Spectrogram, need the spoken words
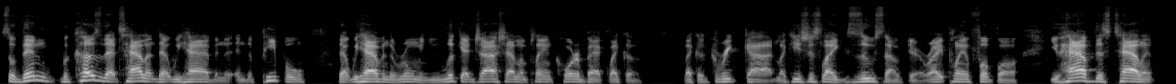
So then, because of that talent that we have and the, and the people that we have in the room, and you look at Josh Allen playing quarterback like a like a Greek god, like he's just like Zeus out there, right? Playing football. You have this talent.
